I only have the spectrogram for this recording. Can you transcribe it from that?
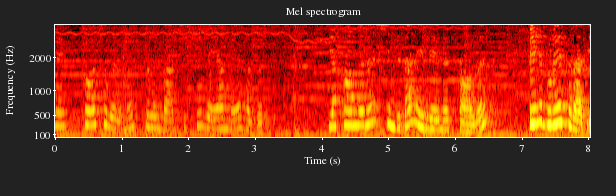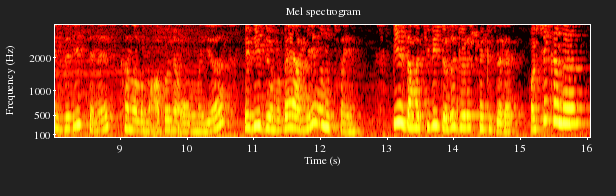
Evet, poğaçalarımız fırından çıktı ve yenmeye hazır. Yapanların şimdiden ellerine sağlık. Beni buraya kadar izlediyseniz kanalıma abone olmayı ve videomu beğenmeyi unutmayın. Bir dahaki videoda görüşmek üzere. Hoşçakalın.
